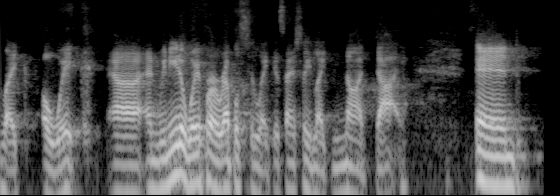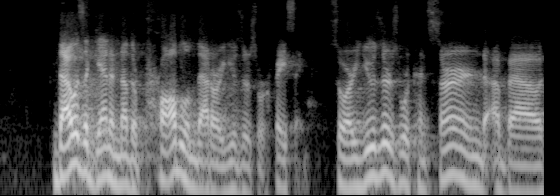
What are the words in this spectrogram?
like awake. Uh, and we need a way for our REPLs to like essentially like not die. And that was again another problem that our users were facing. So our users were concerned about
